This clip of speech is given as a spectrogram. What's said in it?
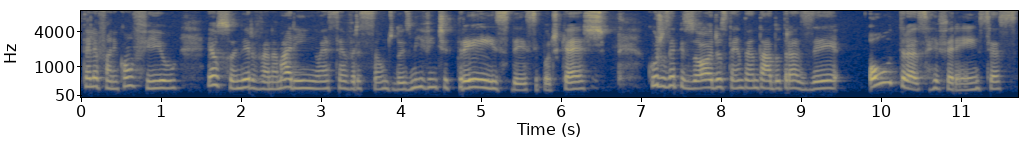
Telefone com Fio. Eu sou Nirvana Marinho, essa é a versão de 2023 desse podcast, cujos episódios têm tentado trazer outras referências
